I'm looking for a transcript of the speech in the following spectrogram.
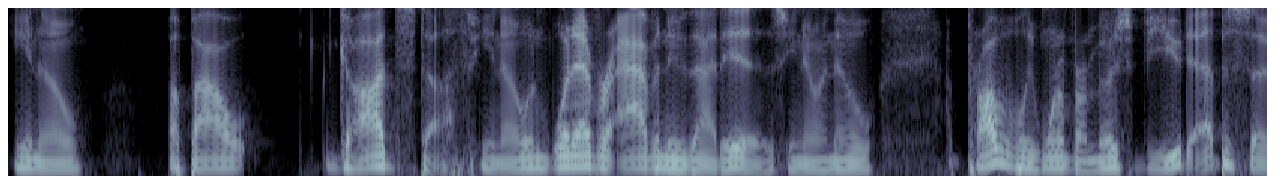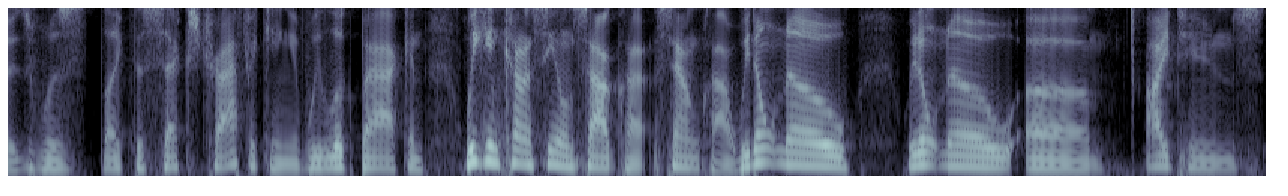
You know, about God stuff. You know, and whatever avenue that is. You know, I know. Probably one of our most viewed episodes was like the sex trafficking. If we look back and we can kind of see on SoundCloud, SoundCloud, we don't know we don't know um, iTunes.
